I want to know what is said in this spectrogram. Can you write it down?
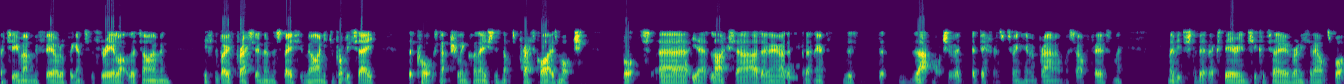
a two-man midfield up against the three a lot of the time, and if they're both pressing and the spacing behind, you can probably say that Cork's natural inclination is not to press quite as much. But uh, yeah, like I say, I don't know. I don't, I don't know if there's that, that much of a, a, difference between him and Brown and myself personally. Maybe just a bit of experience, you could say, over anything else. But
